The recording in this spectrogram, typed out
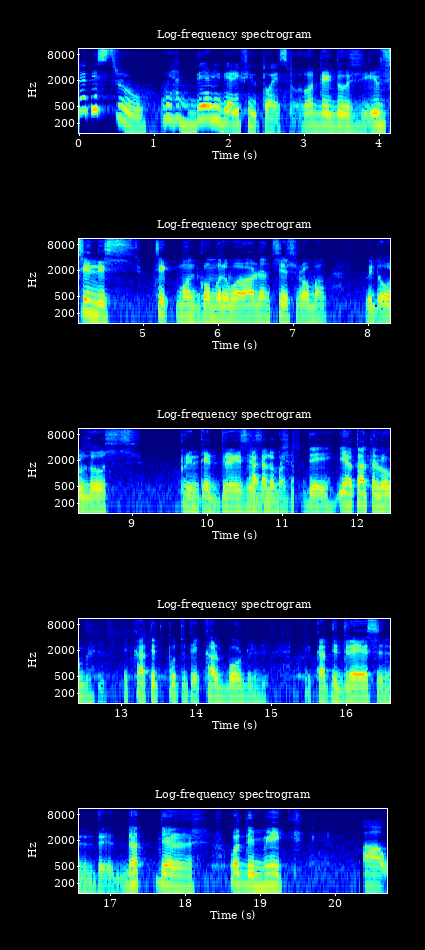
That is true. We had very, very few toys. What they do is, you've seen this thick Montgomery Ward and Sears Roebuck with all those printed dresses. and Catalogs. They, yeah, catalog. They cut it, put it in cardboard, and they cut the dress, and the, that they're what they make. Uh,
